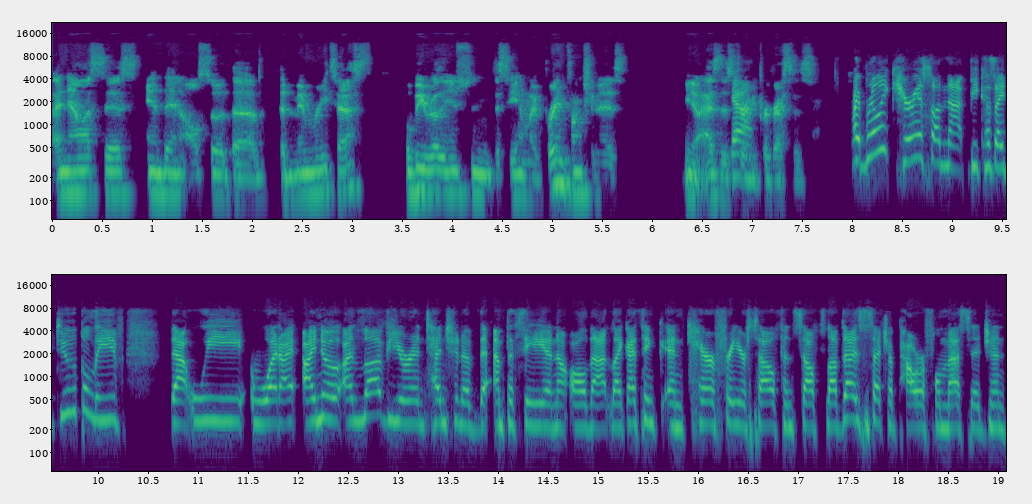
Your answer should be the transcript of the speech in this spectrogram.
analysis and then also the the memory test will be really interesting to see how my brain function is, you know, as this yeah. journey progresses. I'm really curious on that because I do believe that we what I, I know i love your intention of the empathy and all that like i think and care for yourself and self-love that is such a powerful message and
